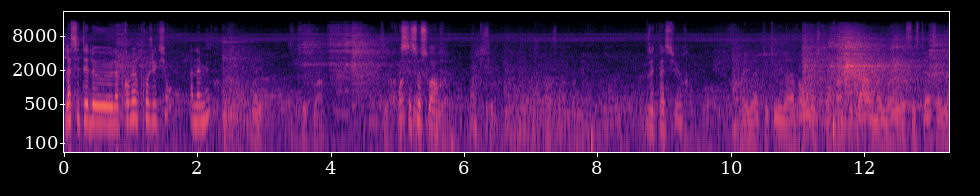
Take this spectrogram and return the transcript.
Là, c'était le- la première projection à Namur? Oui, c'est ce soir. Je crois que C'est c'est ce soir. première. Ok. C'est- Je crois que c'est la première. Vous n'êtes pas sûr? Bah, il y en a peut-être une avant, mais je crois pas. En tout cas, on m'a demandé d'assister à celle-là.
